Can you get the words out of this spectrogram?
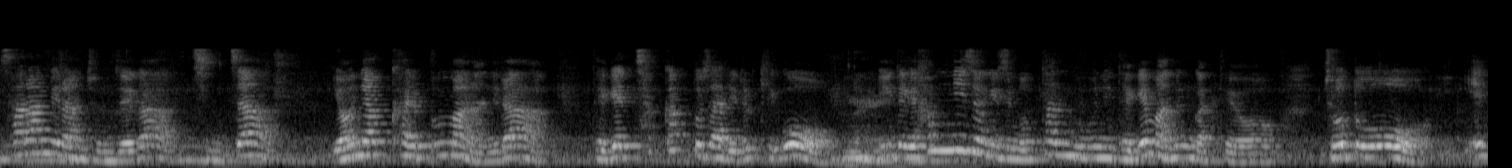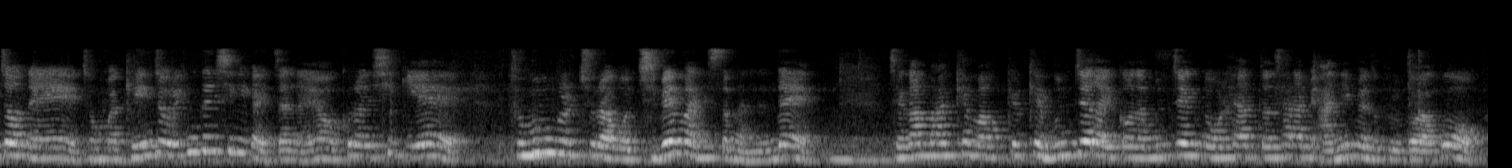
사람이란 존재가 진짜 연약할 뿐만 아니라 되게 착각도 잘 일으키고 네. 이 되게 합리적이지 못한 부분이 되게 많은 것 같아요. 저도 예전에 정말 개인적으로 힘든 시기가 있잖아요. 그런 시기에 두문불출하고 집에만 있어 봤는데 음. 제가 막 이렇게 막 이렇게 문제가 있거나 문제 행동을 해왔던 사람이 아님에도 불구하고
